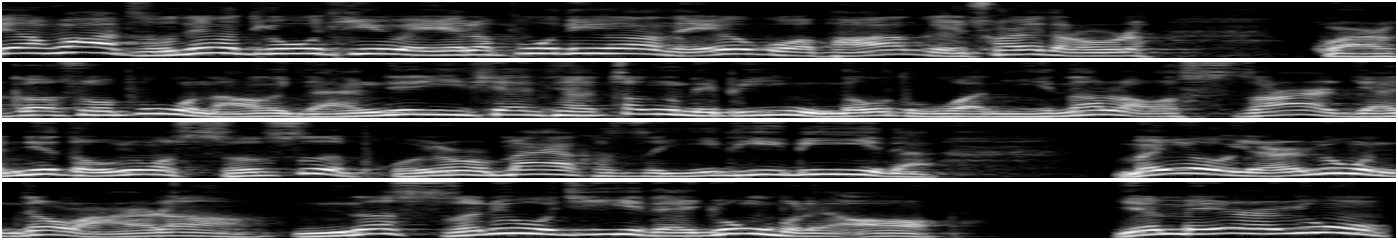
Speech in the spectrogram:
电话指定丢 TV 了，不定哪个果盘给揣兜了。”管哥说：“不能，人家一天天挣的比你都多，你那老十二，人家都用十四 Pro Max 一 TB 的，没有人用你这玩意儿了。你那十六 G 的用不了，人没人用，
